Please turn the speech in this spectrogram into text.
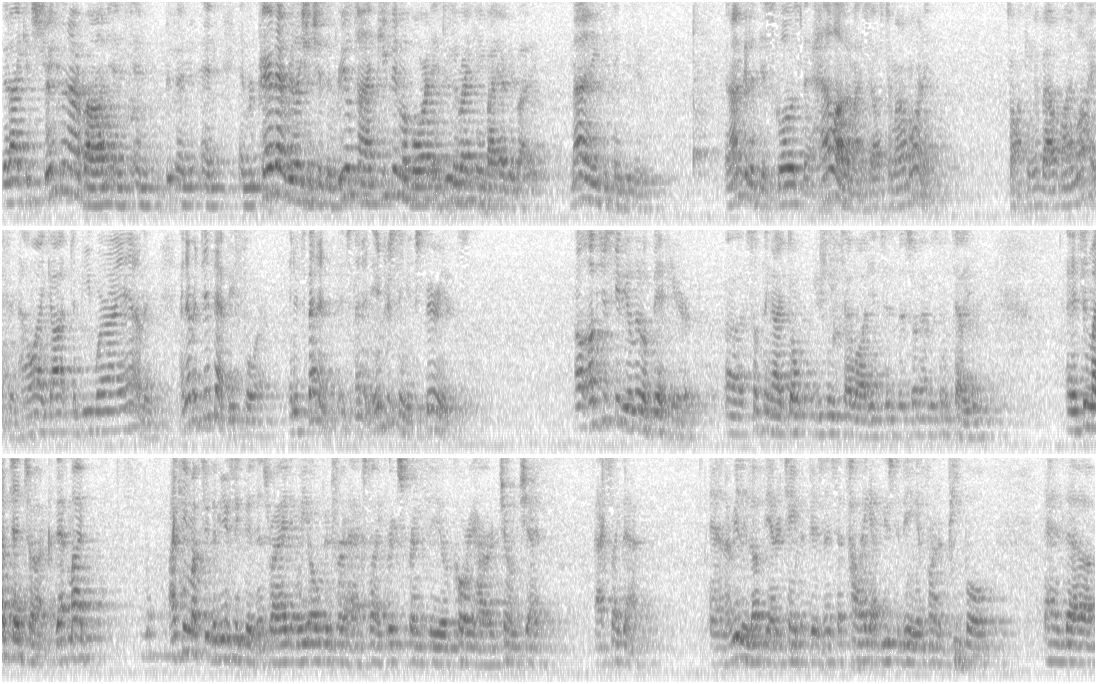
That I can strengthen our bond and, and, and, and, and repair that relationship in real time, keep him aboard, and do the right thing by everybody. Not an easy thing to do. And I'm going to disclose the hell out of myself tomorrow morning, talking about my life and how I got to be where I am. And I never did that before. And it's been an, it's been an interesting experience. I'll, I'll just give you a little bit here. Uh, something I don't usually tell audiences, that's what I was going to tell you. And it's in my TED Talk that my I came up through the music business, right? And we opened for acts like Rick Springfield, Corey Hart, Joan Jett, acts like that. And I really love the entertainment business. That's how I got used to being in front of people. And uh,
